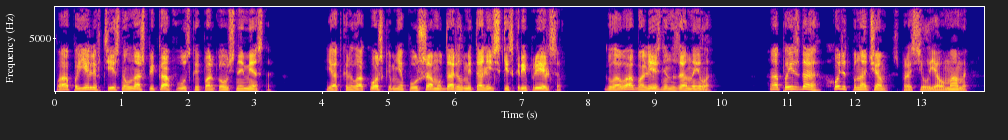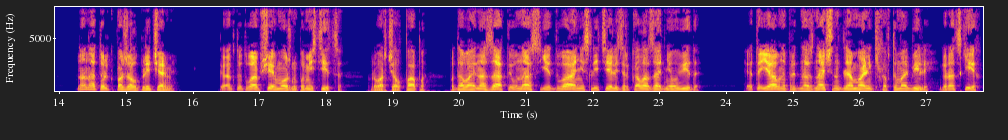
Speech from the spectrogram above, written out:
Папа еле втиснул наш пикап в узкое парковочное место. Я открыл окошко, мне по ушам ударил металлический скрип рельсов. Голова болезненно заныла. «А поезда ходят по ночам?» — спросил я у мамы, но она только пожала плечами. «Как тут вообще можно поместиться?» — проворчал папа, подавая назад, и у нас едва не слетели зеркала заднего вида. Это явно предназначено для маленьких автомобилей, городских.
